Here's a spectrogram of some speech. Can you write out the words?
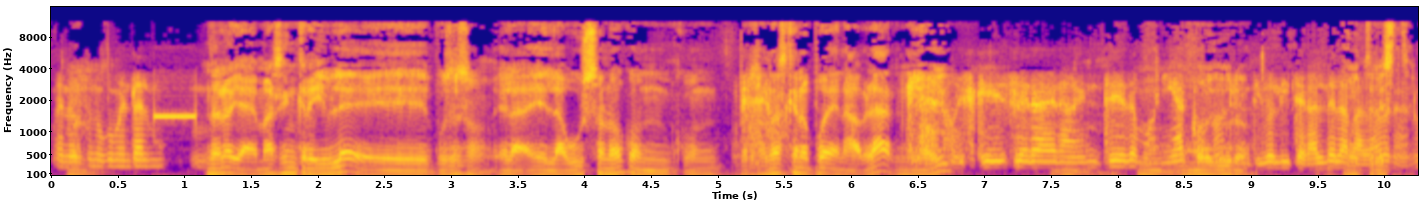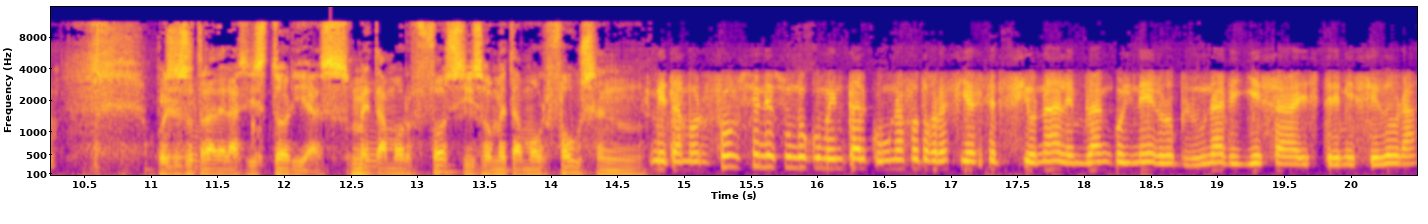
Bueno, es un documental. mm, No, no, y además increíble, eh, pues eso, el, el abuso, ¿no? Con, con personas que no pueden hablar ni. Claro, es que es verdaderamente demoníaco, ¿no? En el sentido literal de la Muy palabra, triste. ¿no? Pues es otra de las historias. Metamorfosis o Metamorphosen. Metamorphosen es un documental con una fotografía excepcional en blanco y negro, pero de una belleza estremecedora,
